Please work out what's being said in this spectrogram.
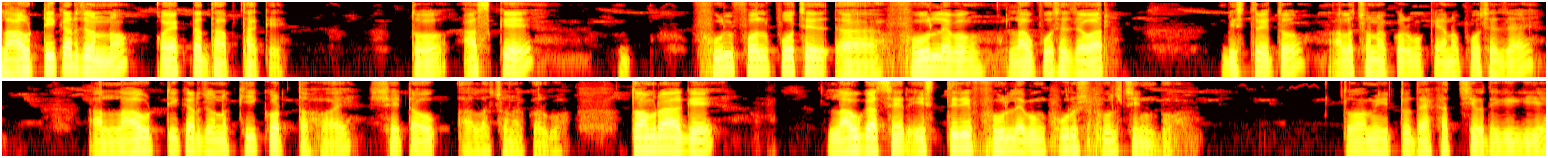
লাউ টিকার জন্য কয়েকটা ধাপ থাকে। তো, আজকে ফুল, ফল পচে ফুল এবং লাউ পচে যাওয়ার বিস্তারিত আলোচনা করব কেন পচে যায় আর লাউ টিকার জন্য কি করতে হয় সেটাও আলোচনা করব। তো আমরা আগে লাউ গাছের স্ত্রী ফুল এবং পুরুষ ফুল চিনব। তো আমি একটু দেখাচ্ছি ওদিকে গিয়ে।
